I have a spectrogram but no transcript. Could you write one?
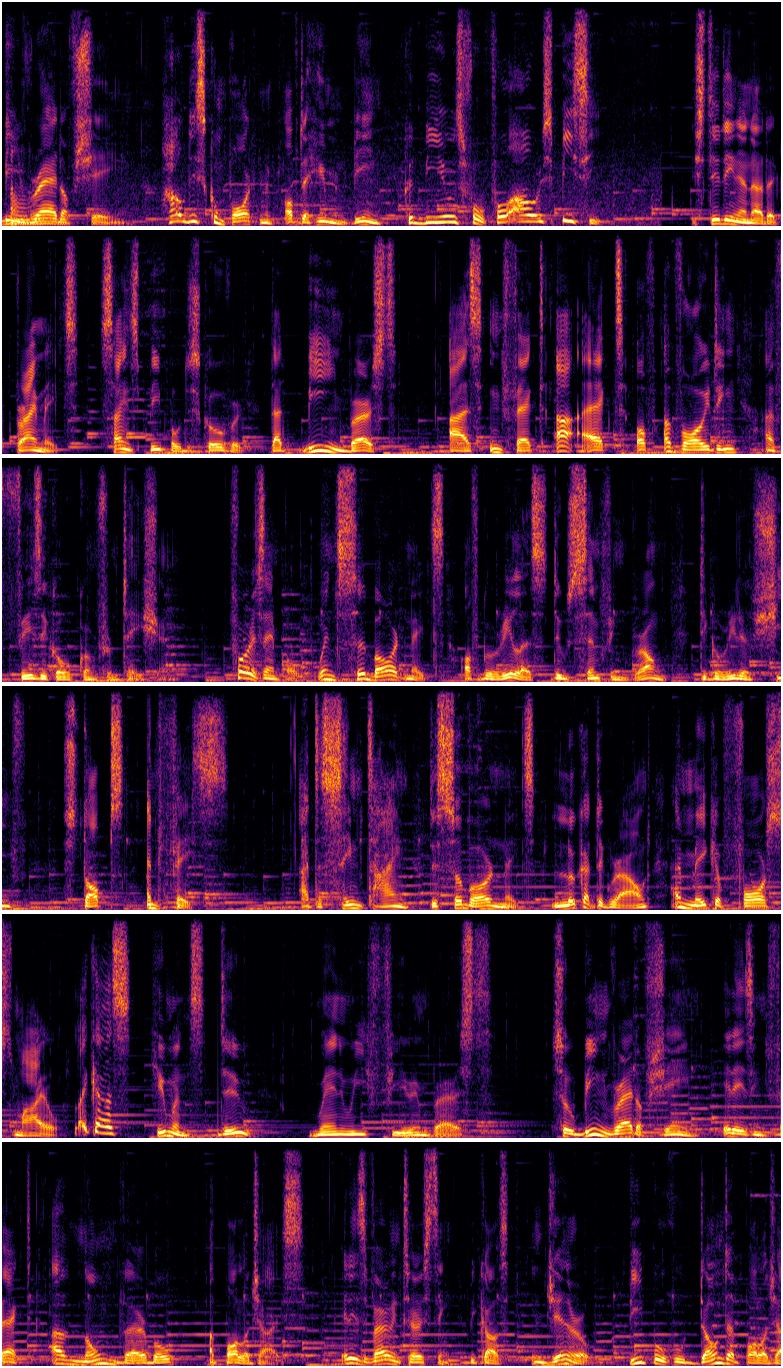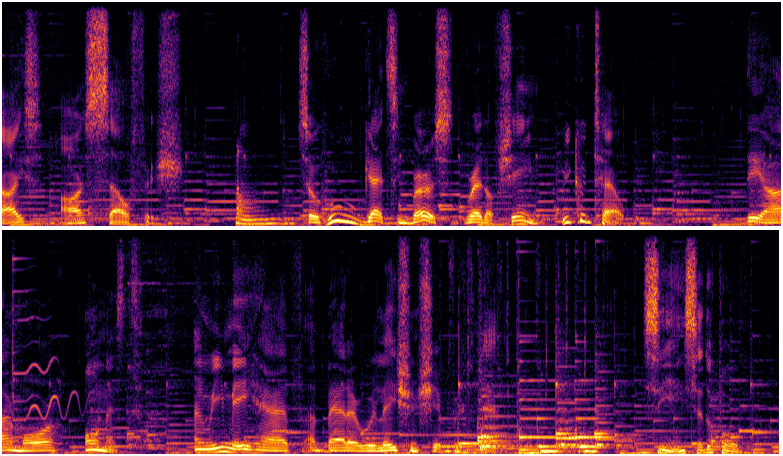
be rid of shame. How this comportment of the human being could be useful for our species. Studying another primates, science people discovered that being embarrassed as in fact an act of avoiding a physical confrontation. For example, when subordinates of gorillas do something wrong, the gorilla chief stops and faces. At the same time, the subordinates look at the ground and make a forced smile, like us humans do when we feel embarrassed. So, being rid of shame, it is in fact a non-verbal apologize. It is very interesting because, in general, people who don't apologize are selfish. So, who gets embarrassed, red of shame? We could tell. They are more honest, and we may have a better relationship with them. Ciência do Povo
